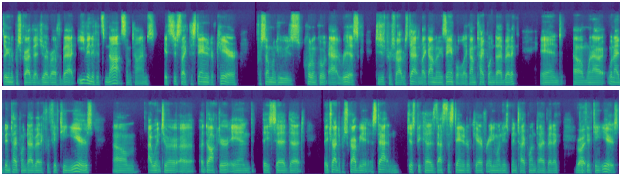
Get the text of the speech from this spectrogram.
they're going to prescribe that drug right off the bat even if it's not sometimes it's just like the standard of care for someone who's quote unquote at risk to just prescribe a statin. Like I'm an example, like I'm type 1 diabetic. And um, when I when I'd been type 1 diabetic for 15 years, um, I went to a, a, a doctor and they said that they tried to prescribe me a statin just because that's the standard of care for anyone who's been type 1 diabetic for 15 years.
